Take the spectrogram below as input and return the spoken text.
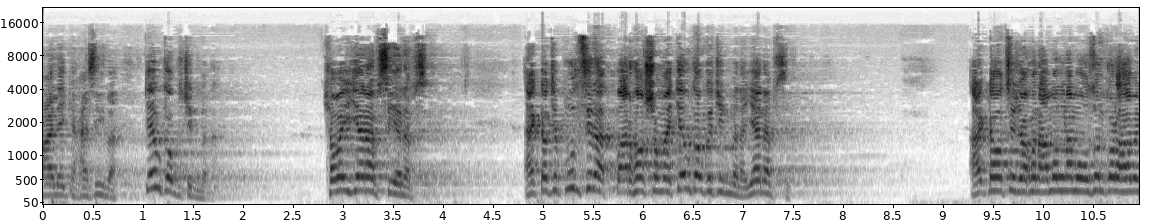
আলাইকা হাসিবা। কেউ কাউকে চিনবে না। সবাই একটা হচ্ছে পার হওয়ার সময় কেউ কাউকে চিনবে না আরেকটা হচ্ছে যখন ওজন করা হবে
